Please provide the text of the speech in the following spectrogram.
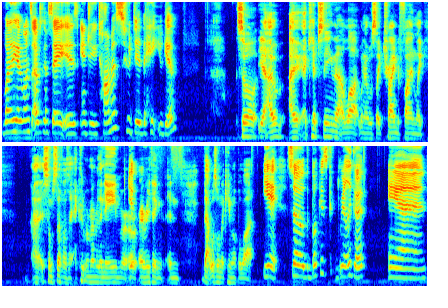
one of the other ones I was gonna say is Angie Thomas, who did The Hate You Give. So yeah, I, I I kept seeing that a lot when I was like trying to find like uh, some stuff. I was like, I couldn't remember the name or, Yep. or everything, and that was one that came up a lot. Yeah. So the book is really good and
